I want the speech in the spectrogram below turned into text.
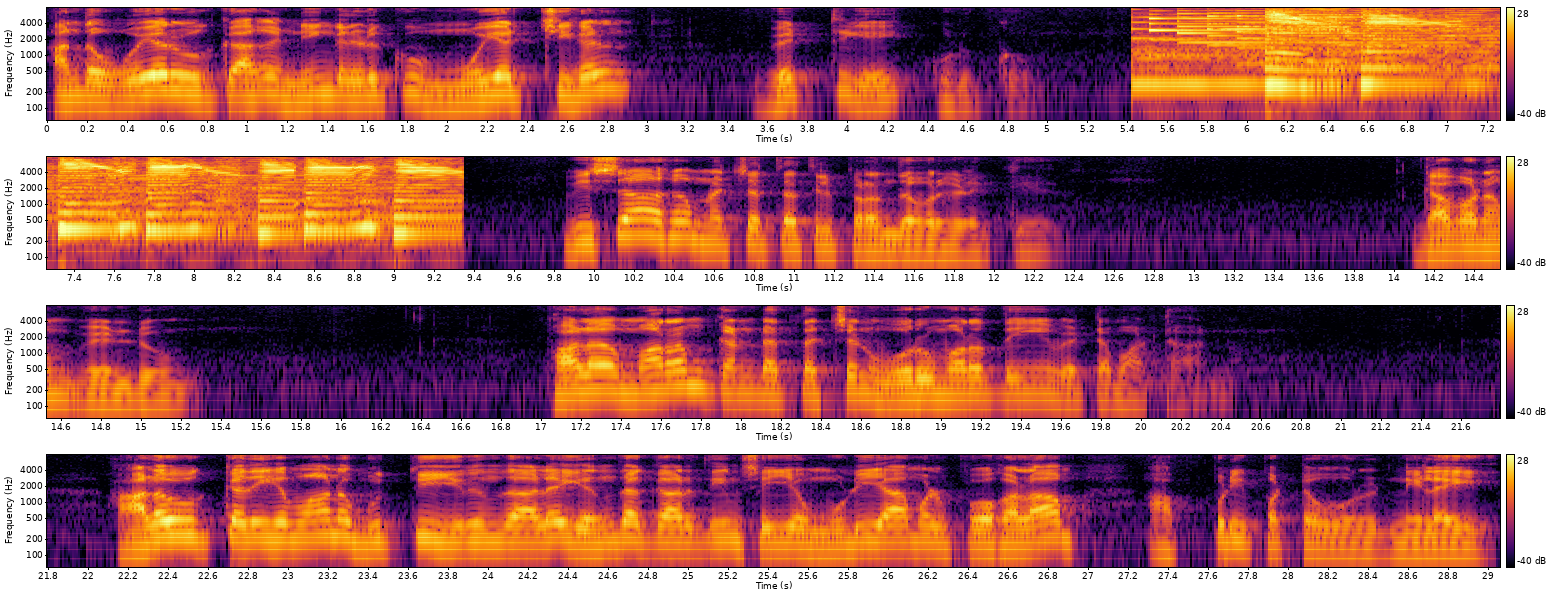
அந்த உயர்வுக்காக நீங்கள் எடுக்கும் முயற்சிகள் வெற்றியை கொடுக்கும். விசாகம் நட்சத்திரத்தில் பிறந்தவர்களுக்கு கவனம் வேண்டும். பல மரம் கண்ட தச்சன் ஒரு மரத்தையும் வெட்ட மாட்டான். அளவுக்கு அதிகமான புத்தி இருந்தாலே எந்த காரியத்தையும் செய்ய முடியாமல் போகலாம். அப்படிப்பட்ட ஒரு நிலை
